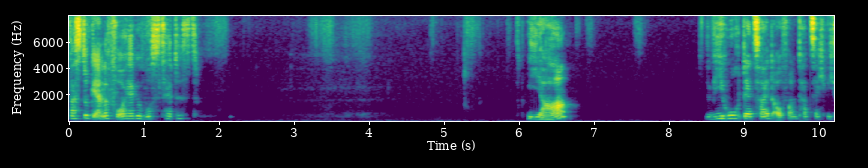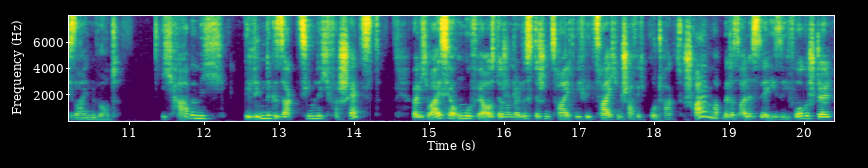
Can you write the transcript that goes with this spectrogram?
was du gerne vorher gewusst hättest? Ja, wie hoch der Zeitaufwand tatsächlich sein wird ich habe mich gelinde gesagt ziemlich verschätzt, weil ich weiß ja ungefähr aus der journalistischen Zeit, wie viel Zeichen schaffe ich pro Tag zu schreiben, habe mir das alles sehr easy vorgestellt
